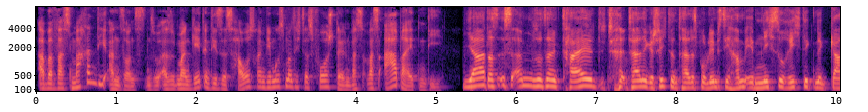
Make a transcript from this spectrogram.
Aber was machen die ansonsten so? Also man geht in dieses Haus rein. Wie muss man sich das vorstellen? Was, was arbeiten die? Ja, das ist ähm, sozusagen Teil, Teil der Geschichte und Teil des Problems. Die haben eben nicht so richtig eine ganz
